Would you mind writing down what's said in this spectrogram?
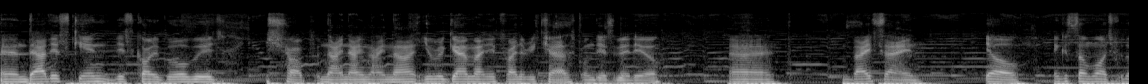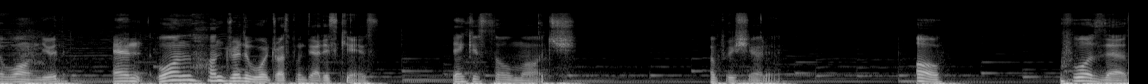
And that is skin discord garbage shop 9999 you will get many friend requests from this video. And by saying yo thank you so much for the one dude. And 100 wardrobes from daddy skins. Thank you so much. Appreciate it. Oh who was that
